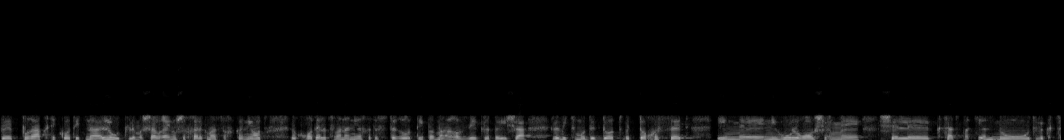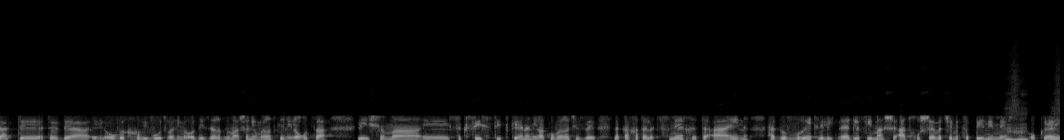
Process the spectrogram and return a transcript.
בפרקטיקות התנהלות. למשל, ראינו שחלק מהשחקניות לוקחות על עצמן נניח את הסטריאוטיפ המערבי כלפי אישה, ומתמודדות בתוך הסט עם אה, ניהול רושם של קצת פתיינות וקצת, אתה יודע, אובר חביבות, ואני ואני מאוד נזהרת במה שאני אומרת, כי אני לא רוצה להישמע אה, סקסיסטית, כן? אני רק אומרת שזה לקחת על עצמך את העין הגברית ולהתנהג לפי מה שאת חושבת שמצפים ממך, אוקיי?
